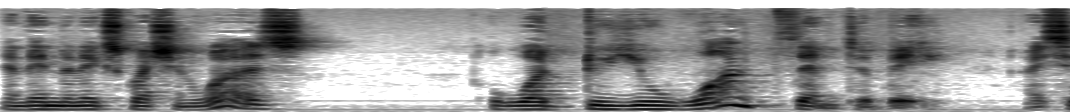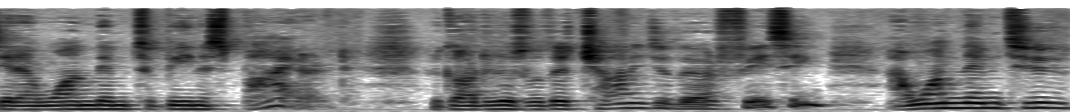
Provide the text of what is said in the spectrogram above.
And then the next question was, what do you want them to be? I said I want them to be inspired, regardless of the challenges they are facing. I want them to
